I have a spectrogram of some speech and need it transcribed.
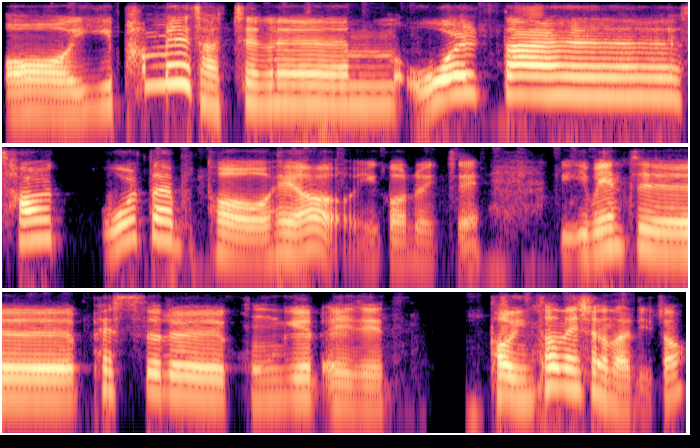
어, 이 판매 자체는 5월달, 4월 5월 달부터 해요. 이거를 이제 이벤트 패스를 공개 이제 The International이죠.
